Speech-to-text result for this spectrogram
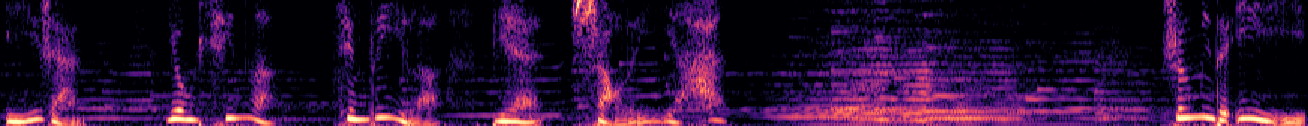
怡然，用心了，尽力了，便少了遗憾。生命的意义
